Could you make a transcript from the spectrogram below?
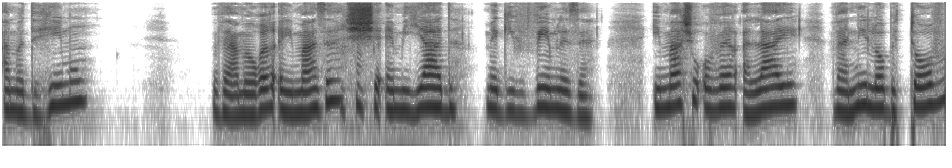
המדהים הוא, והמעורר אימה זה, שהם מיד מגיבים לזה. אם משהו עובר עליי ואני לא בטוב,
